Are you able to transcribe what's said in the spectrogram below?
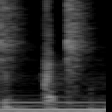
thank you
